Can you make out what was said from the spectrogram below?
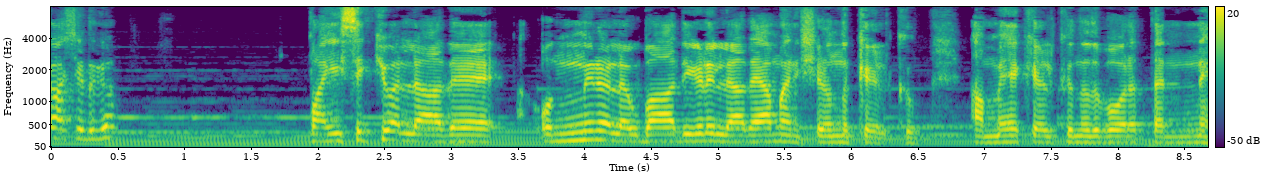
കാശ് എടുക്കുക പൈസയ്ക്കും അല്ലാതെ ഒന്നിനുമല്ല ഉപാധികളില്ലാതെ ആ മനുഷ്യനൊന്ന് കേൾക്കും. അമ്മയെ കേൾക്കുന്നത് പോലെ തന്നെ.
